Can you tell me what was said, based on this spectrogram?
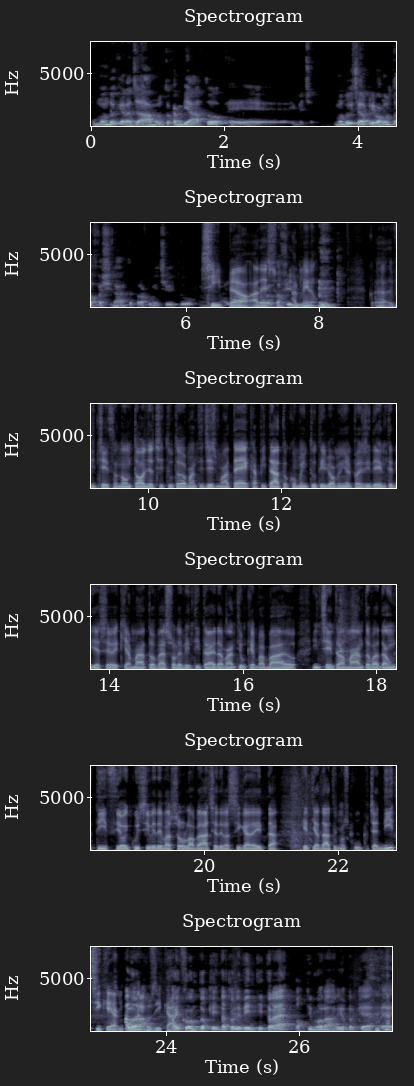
un mondo che era già molto cambiato e invece il mondo che c'era prima molto affascinante, però come dicevi tu... Sì, però adesso almeno uh, Vincenzo, non toglierci tutto il romanticismo. A te è capitato, come in tutti gli uomini del presidente, di essere chiamato verso le 23 davanti a un kebabaro in centro a Mantova da un tizio in cui si vedeva solo la brace della sigaretta che ti ha dato uno scoop? Cioè, dici che è ancora allora, così cazzo. Fai conto che intanto le 23, ottimo orario, perché è,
